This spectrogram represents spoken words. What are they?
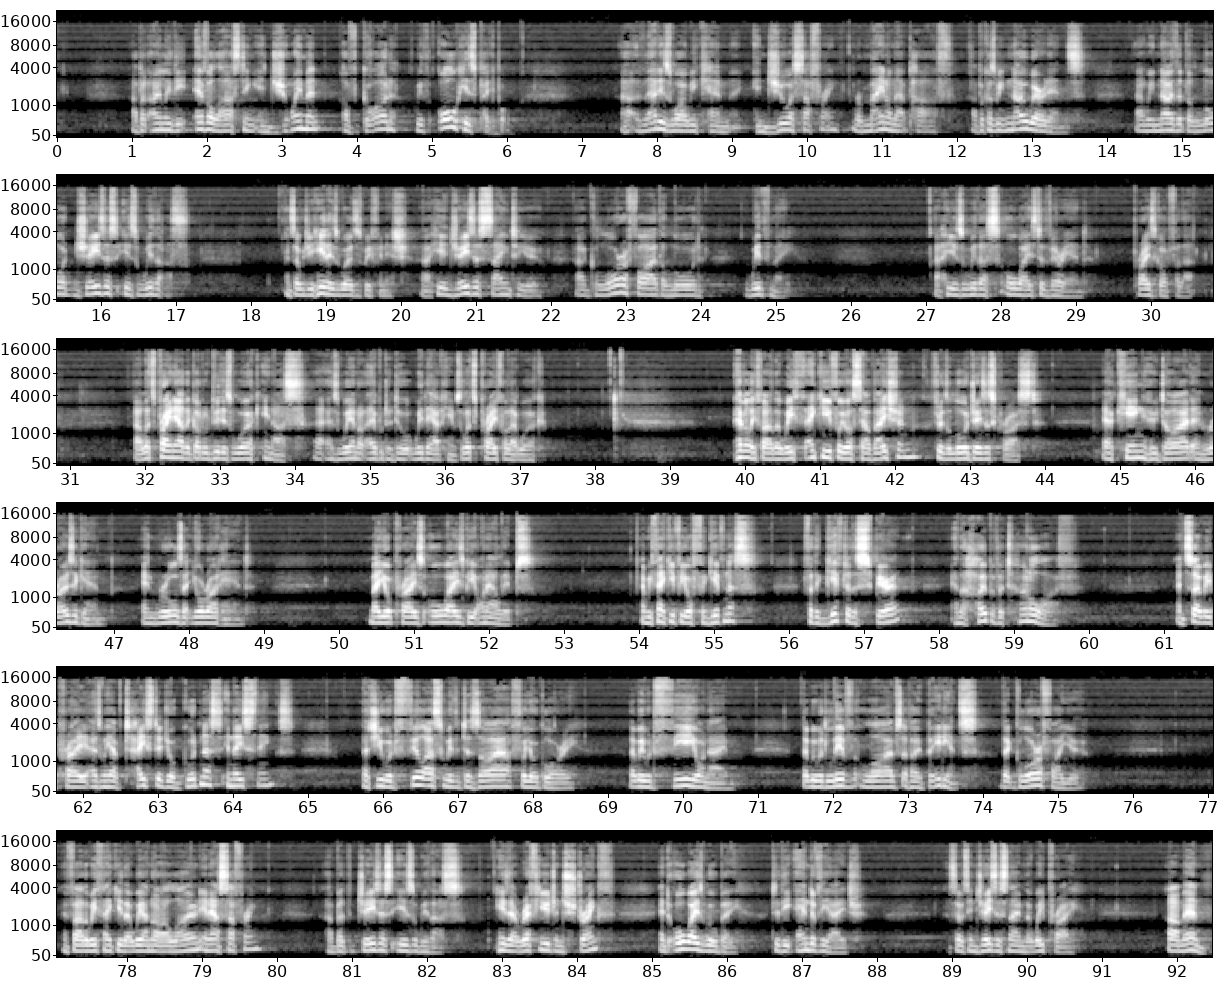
uh, but only the everlasting enjoyment of God with all his people. Uh, that is why we can endure suffering, remain on that path, uh, because we know where it ends. And we know that the Lord Jesus is with us and so, would you hear these words as we finish? Uh, hear Jesus saying to you, uh, Glorify the Lord with me. Uh, he is with us always to the very end. Praise God for that. Uh, let's pray now that God will do this work in us uh, as we are not able to do it without Him. So let's pray for that work. Heavenly Father, we thank you for your salvation through the Lord Jesus Christ, our King who died and rose again and rules at your right hand. May your praise always be on our lips. And we thank you for your forgiveness, for the gift of the Spirit, and the hope of eternal life. And so we pray, as we have tasted your goodness in these things, that you would fill us with desire for your glory, that we would fear your name, that we would live lives of obedience that glorify you and Father, we thank you that we are not alone in our suffering, uh, but that Jesus is with us. He is our refuge and strength, and always will be to the end of the age. so it's in Jesus' name that we pray. Amen.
